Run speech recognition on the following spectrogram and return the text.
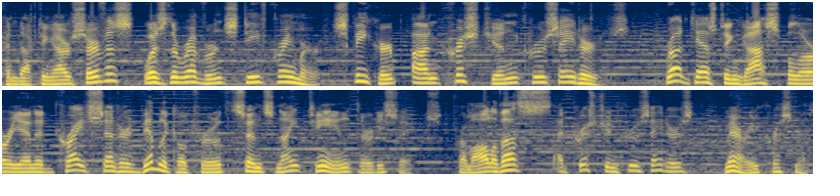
Conducting our service was the Reverend Steve Kramer, speaker on Christian Crusaders broadcasting gospel oriented, Christ centered biblical truth since 1936. From all of us at Christian Crusaders, Merry Christmas.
